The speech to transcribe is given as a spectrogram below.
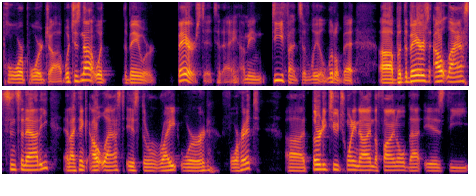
poor, poor job, which is not what the Baylor Bears did today. I mean, defensively a little bit, uh, but the Bears outlast Cincinnati, and I think outlast is the right word for it. Uh, 32-29, the final. That is the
